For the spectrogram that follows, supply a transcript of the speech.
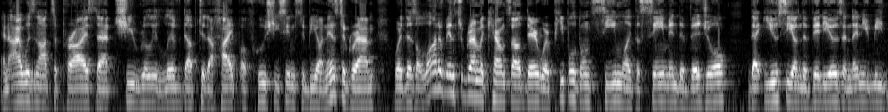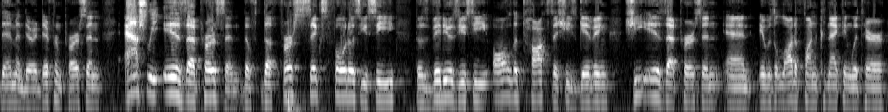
and i was not surprised that she really lived up to the hype of who she seems to be on instagram where there's a lot of instagram accounts out there where people don't seem like the same individual that you see on the videos and then you meet them and they're a different person. Ashley is that person. The, the first six photos you see, those videos you see, all the talks that she's giving, she is that person. And it was a lot of fun connecting with her.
